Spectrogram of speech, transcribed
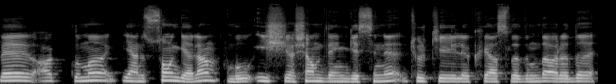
Ve aklıma yani son gelen bu iş yaşam dengesini Türkiye ile kıyasladığımda arada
